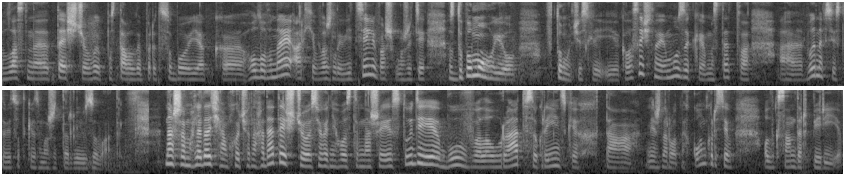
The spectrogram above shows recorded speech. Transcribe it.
власне те, що ви поставили перед собою як е, головне, архіважливі цілі в вашому житті, з допомогою, в тому числі і класичної музики, мистецтва, е, ви на всі 100% зможете реалізувати. Нашим глядачам хочу нагадати, що сьогодні гостем нашої студії був лауреат всеукраїнських та міжнародних конкурсів Олександр Пірієв.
